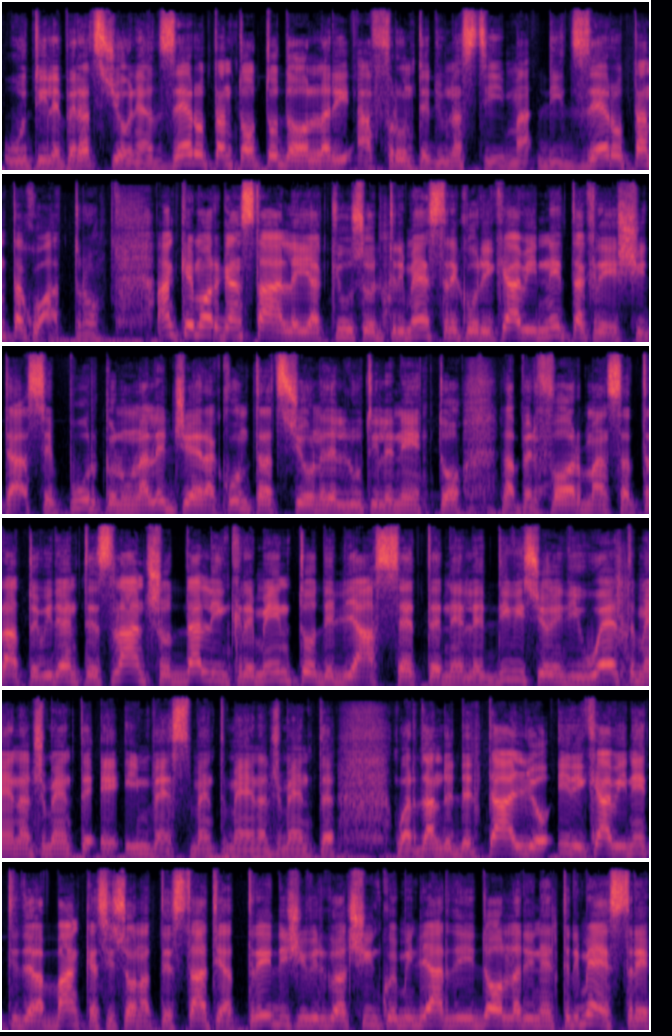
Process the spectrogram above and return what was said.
utile per azione a 0,88 dollari a fronte di una stima di 0,84. Anche Morgan Stanley ha chiuso il trimestre trimestre con ricavi in netta crescita, seppur con una leggera contrazione dell'utile netto. La performance ha tratto evidente slancio dall'incremento degli asset nelle divisioni di wealth management e investment management. Guardando il dettaglio, i ricavi netti della banca si sono attestati a 13,5 miliardi di dollari nel trimestre,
